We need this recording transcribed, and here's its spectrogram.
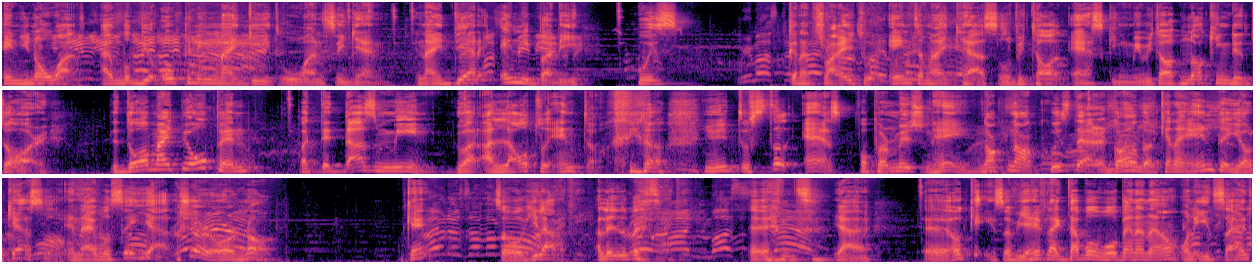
And you know what? I will be opening my gate once again. And I dare anybody who is gonna try to enter my castle without asking me, without knocking the door. The door might be open, but that doesn't mean you are allowed to enter. you know, you need to still ask for permission. Hey, knock knock, who's there? Gondor, can I enter your castle? And I will say yeah, sure or no. Okay, so heal up a little bit. and yeah, uh, okay, so we have like double wall banner now on each side.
